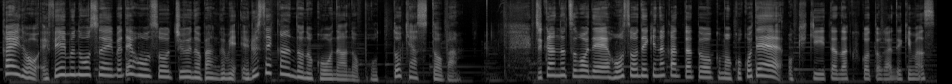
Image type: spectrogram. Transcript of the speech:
海道 FM ノースウェーブで放送中の番組 L セカンドのコーナーのポッドキャスト版時間の都合で放送できなかったトークもここでお聞きいただくことができます。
